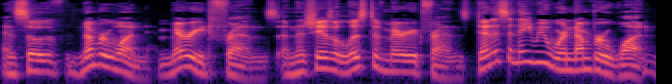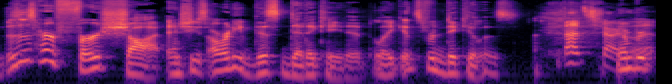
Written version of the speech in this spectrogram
And so number one, married friends. And then she has a list of married friends. Dennis and Amy were number one. This is her first shot and she's already this dedicated. Like it's ridiculous. That's Number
